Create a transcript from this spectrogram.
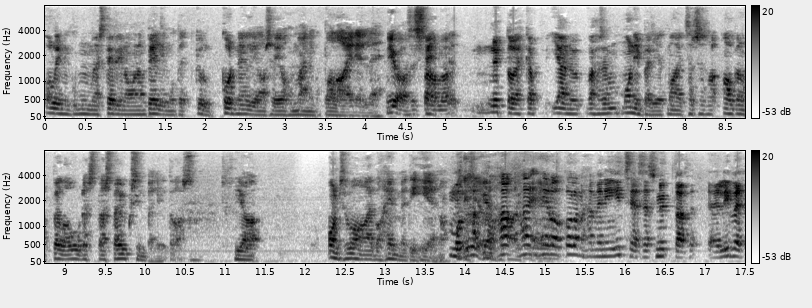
oli niin kuin mun mielestä erinomainen peli, mutta et kyllä God 4 on se, johon mä niin kuin palaan edelleen. Joo, siis sama. Et, et, nyt on ehkä jäänyt vähän se monipeli, että mä oon itse asiassa alkanut pelaa uudestaan sitä yksin peliä taas. Ja on se vaan aivan hemmetin hieno. Mutta Niin. Halo 3 meni itse asiassa nyt taas eh, live,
